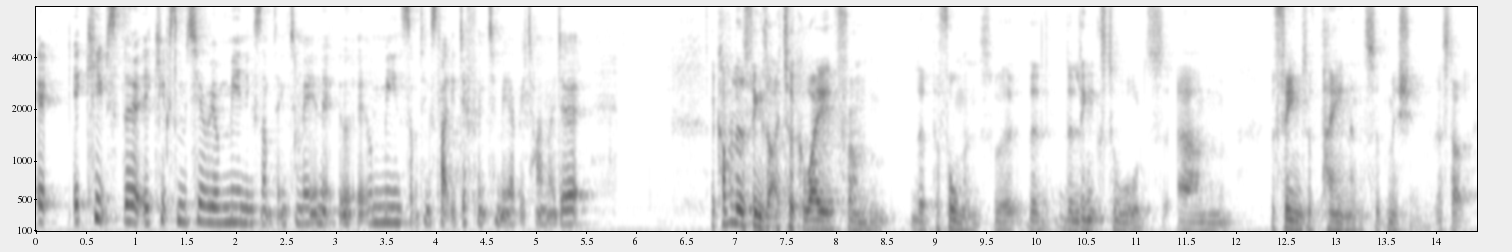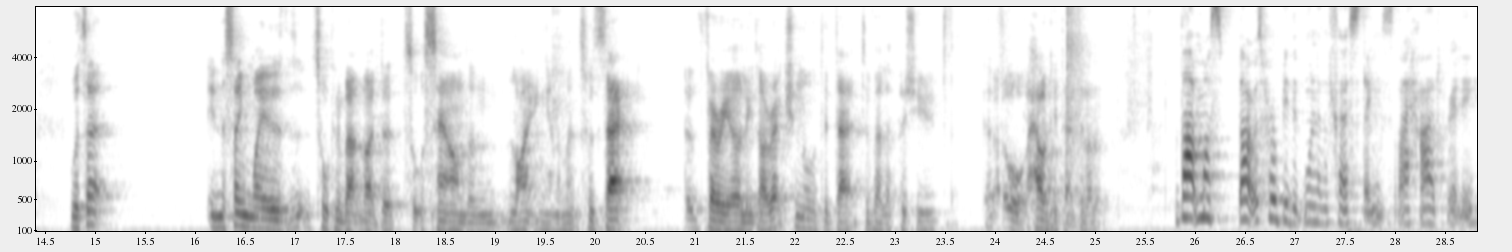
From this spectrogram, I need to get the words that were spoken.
it, it keeps the it keeps the material meaning something to me, and it, it'll mean something slightly different to me every time I do it. A couple of the things that I took away from the performance were the, the links towards um, the themes of pain and submission and stuff. Was that in the same way as talking about like the sort of sound and lighting elements, was that a very early direction, or did that develop as you, or how did that develop? That must that was probably the, one of the first things that I had really.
